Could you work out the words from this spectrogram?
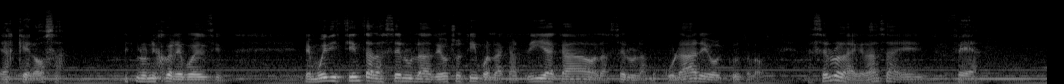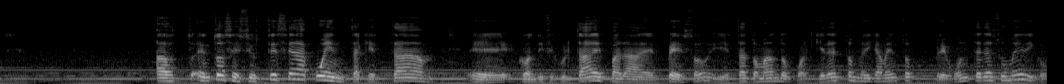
Es asquerosa, es lo único que le puedo decir. Es muy distinta a las células de otro tipo, la cardíaca o las células musculares o incluso la, la célula de grasa es fea. Entonces, si usted se da cuenta que está eh, con dificultades para el peso y está tomando cualquiera de estos medicamentos, pregúntele a su médico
